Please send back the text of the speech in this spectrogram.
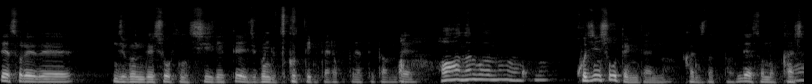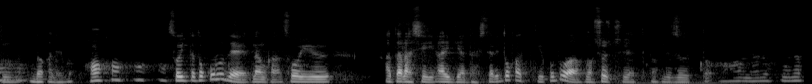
でそれで自分で商品仕入れて自分で作ってみたいなことをやってたんで。ああなるほどなるほど。個人商店みたいな感じだったんでその会社の中でも。ははははそういったところでなんかそういう新しいアイディア出したりとかっていうことはもうしょっちゅうやってたんでずっと。ああなるほどな。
